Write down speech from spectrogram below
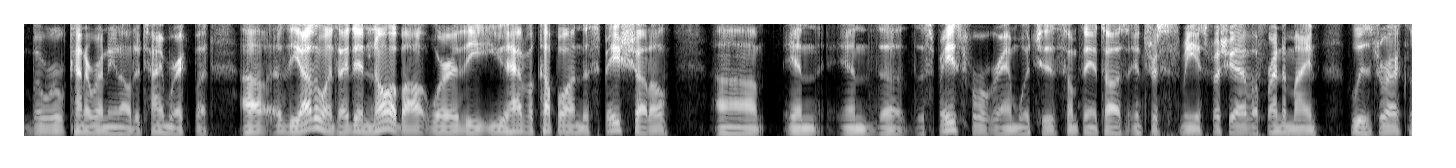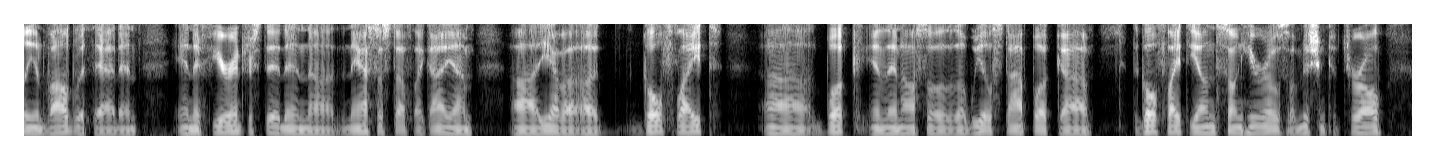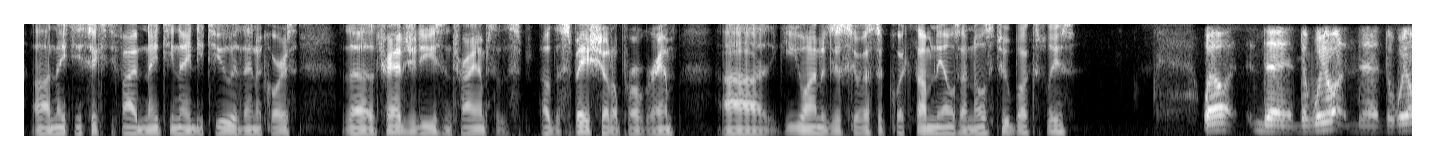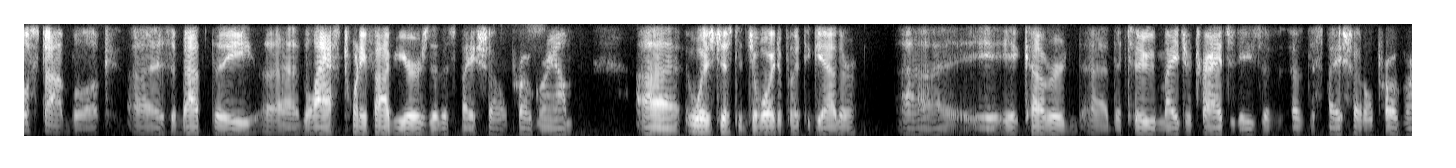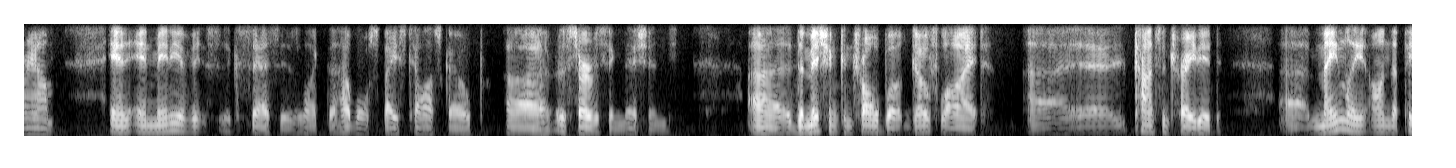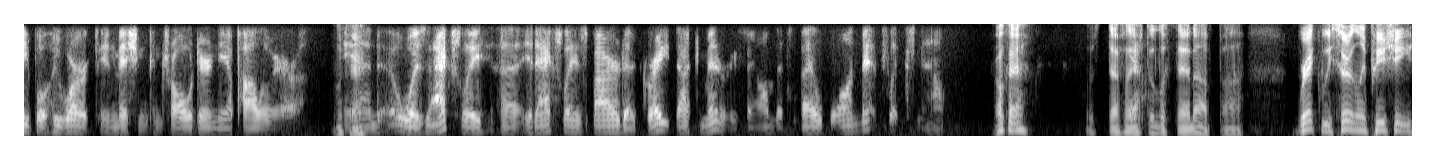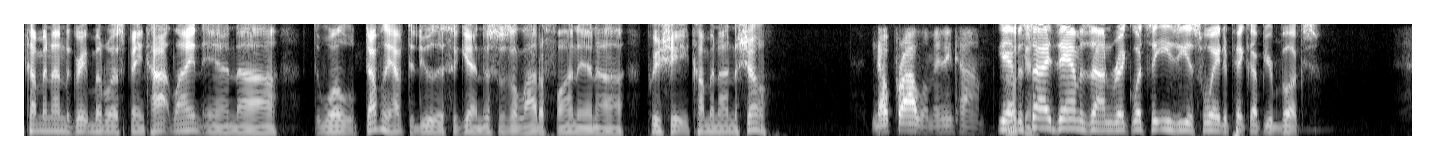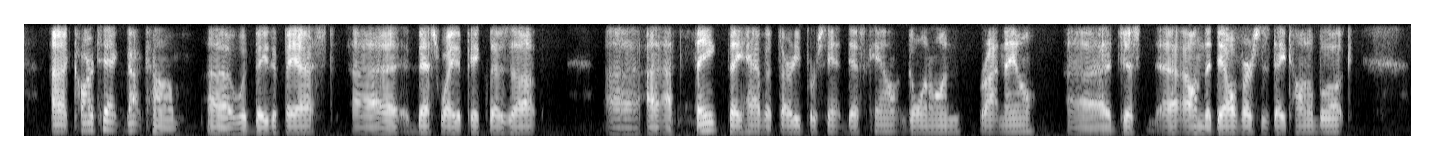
but we're kind of running out of time, Rick. But uh, the other ones I didn't know about were the you have a couple on the space shuttle. Um, in in the the space program, which is something that always interests me. Especially, I have a friend of mine who is directly involved with that, and and if you're interested in uh, NASA stuff like I am, uh, you have a, a Go Flight uh, book, and then also the Wheel Stop book, uh, the Go Flight: The Unsung Heroes of Mission Control, uh, 1965 to 1992, and then of course the tragedies and triumphs of the, of the space shuttle program. Uh, you want to just give us a quick thumbnails on those two books, please? Well, the the wheel the the wheel stop book uh, is about the uh, the last 25 years of the space shuttle program. Uh, it was just a joy to put together. Uh, it, it covered uh, the two major tragedies of, of the space shuttle program, and and many of its successes, like the Hubble Space Telescope uh, servicing missions. Uh, the mission control book, Go Flight, uh, concentrated uh, mainly on the people who worked in mission control during the Apollo era, Okay. and was actually uh, it actually inspired a great documentary film that's available on Netflix now. Okay. We'll definitely have to look that up. Uh, Rick, we certainly appreciate you coming on the Great Midwest Bank Hotline, and uh, we'll definitely have to do this again. This was a lot of fun, and uh, appreciate you coming on the show. No problem, anytime. Yeah, Okay. besides Amazon, Rick, what's the easiest way to pick up your books? Uh, Cartech.com uh, would be the best uh, best way to pick those up. Uh, I, I think they have a 30% discount going on right now, uh, just uh, on the Dale versus Daytona book.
